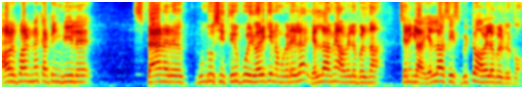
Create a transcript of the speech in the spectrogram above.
அவர் பார்த்தீங்கன்னா கட்டிங் வீலு ஸ்பேனரு குண்டூசி திருப்பூலி வரைக்கும் நம்ம கடையில் எல்லாமே அவைலபிள் தான். சரிங்களா? எல்லா சைஸ் பிட்டும் அவைலபிள் இருக்கும்.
